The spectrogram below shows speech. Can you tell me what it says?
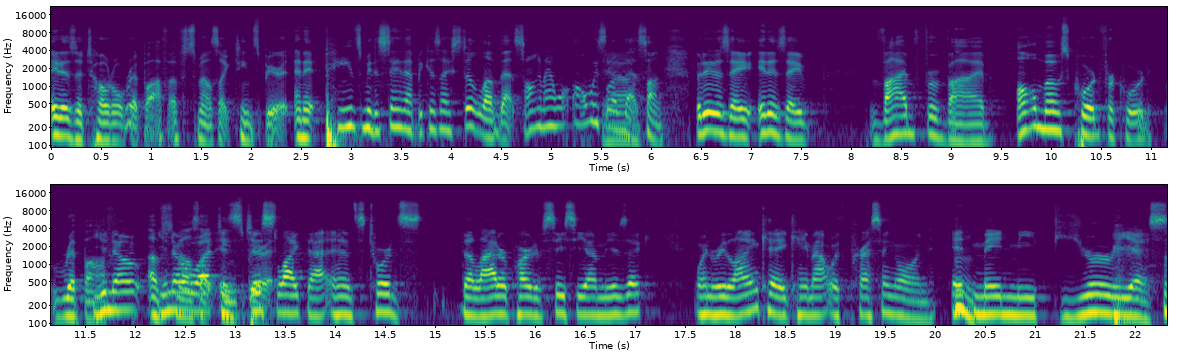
it is a total ripoff of Smells Like Teen Spirit, and it pains me to say that because I still love that song, and I will always love that song. But it is a it is a vibe for vibe, almost chord for chord ripoff. You know, of you know Smells what Like Teen is Spirit. just like that, and it's towards the latter part of CCM music. When Relient K came out with "Pressing On," it Hmm. made me furious.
